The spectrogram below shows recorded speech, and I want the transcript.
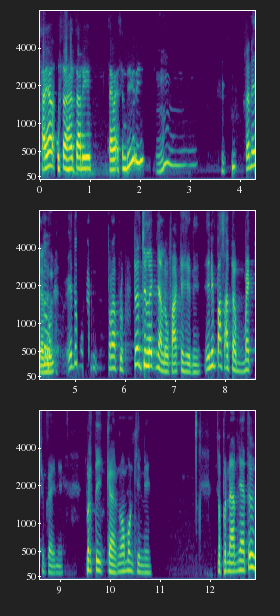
saya usaha cari cewek sendiri. Hmm. Dan itu itu bukan problem. Dan jeleknya loh Fakih ini. Ini pas ada Mac juga ini. Bertiga ngomong gini. Sebenarnya itu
